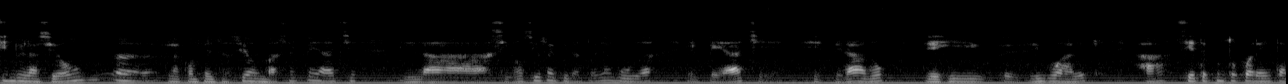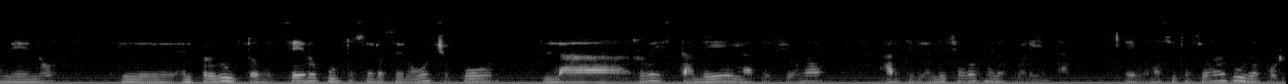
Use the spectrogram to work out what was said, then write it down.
En relación a la compensación en base al pH, la acidosis respiratoria aguda, el pH esperado es igual a 7.40 menos el, producto de 0.008 por la resta de la presión arterial de CO2 menos 40. En una situación aguda, por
